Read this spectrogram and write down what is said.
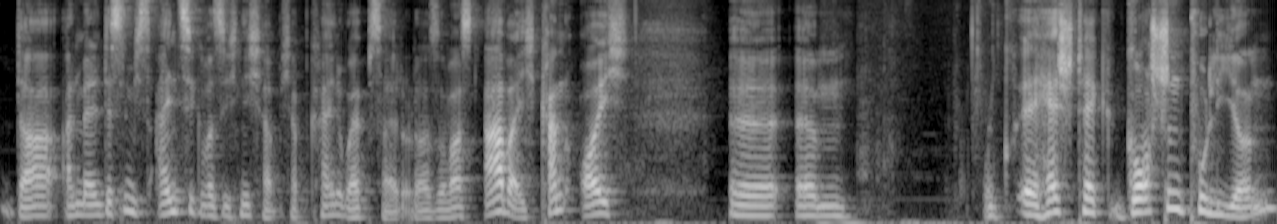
da anmelden. Das ist nämlich das Einzige, was ich nicht habe. Ich habe keine Website oder sowas. Aber ich kann euch äh, ähm, äh, Hashtag Goschen polieren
